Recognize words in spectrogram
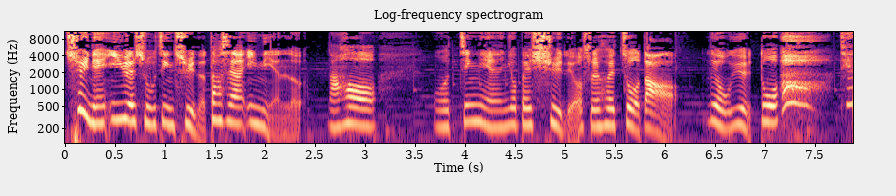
去年一月初进去的，到现在一年了。然后我今年又被续留，所以会做到六月多。哦、天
